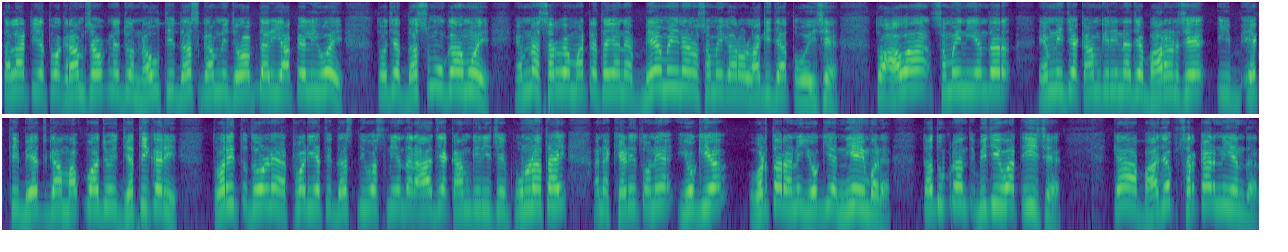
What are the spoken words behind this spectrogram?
તલાટી અથવા ગ્રામ સેવકને જો નવથી દસ ગામની જવાબદારી આપેલી હોય, તો જે દસમું ગામ હોય, એમના સર્વે માટે થઈ અને બે મહિનાનો સમયગાળો લાગી જતો હોય છે. તો આવા સમયની અંદર એમની જે કામગીરીના જે ભારણ છે, એ એકથી બે જ ગામ આપવા જોઈએ, જેથી કરી ત્વરિત ધોરણે અઠવાડિયાથી દસ દિવસની અંદર આ જે કામગીરી છે પૂર્ણ થાય અને ખેડૂતોને યોગ્ય વળતર અને યોગ્ય ન્યાય મળે. તદુપરાંત બીજી વાત એ છે કે આ ભાજપ સરકારની અંદર,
